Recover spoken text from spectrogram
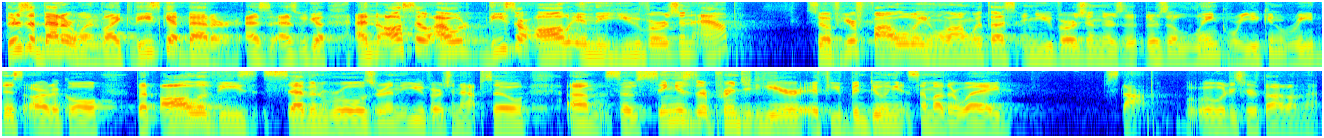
There's a better one. Like these get better as, as we go. And also, I would, these are all in the YouVersion app. So if you're following along with us in YouVersion, there's a, there's a link where you can read this article, but all of these seven rules are in the YouVersion app. So, um, so sing as they're printed here. If you've been doing it some other way, stop. What is your thought on that?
